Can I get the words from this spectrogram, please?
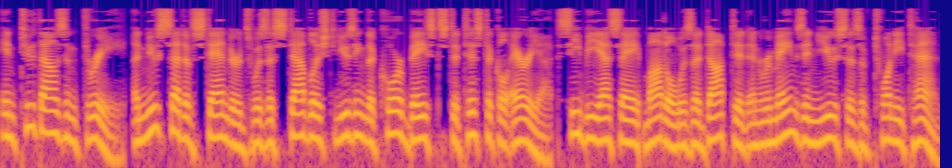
In 2003, a new set of standards was established using the Core-Based Statistical Area model was adopted and remains in use as of 2010.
